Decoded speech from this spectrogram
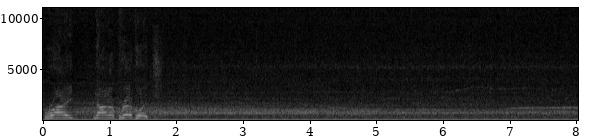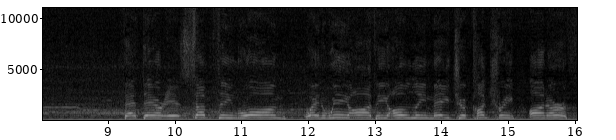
right, not a privilege. That there is something wrong when we are the only major country on earth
